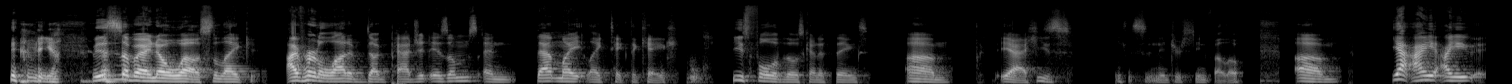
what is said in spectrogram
I mean, yeah. I mean, this is somebody I know well. So, like, I've heard a lot of Doug Pagitt isms, and that might like take the cake. He's full of those kind of things. Um, yeah, he's he's an interesting fellow. Um, yeah, I I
